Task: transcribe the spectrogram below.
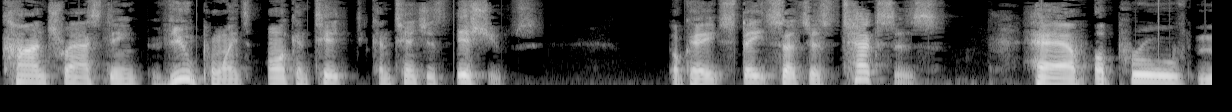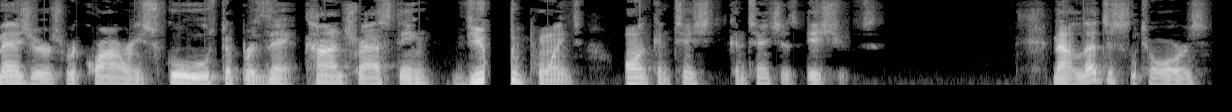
contrasting viewpoints on contentious issues. Okay, states such as Texas have approved measures requiring schools to present contrasting viewpoints on contentious issues. Now, legislators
